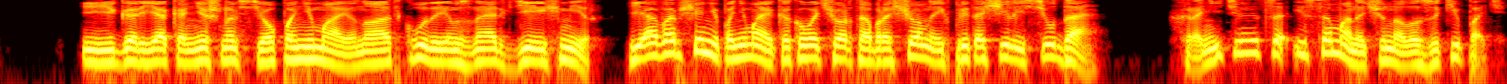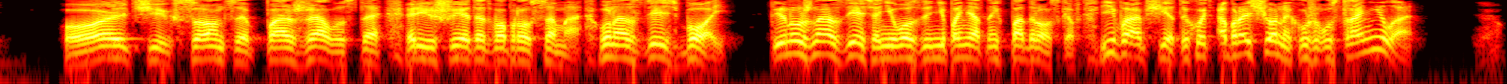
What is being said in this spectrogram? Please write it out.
«Игорь, я, конечно, все понимаю, но откуда им знать, где их мир? Я вообще не понимаю, какого черта обращенные их притащили сюда?» Хранительница и сама начинала закипать. «Ольчик, солнце, пожалуйста, реши этот вопрос сама. У нас здесь бой. Ты нужна здесь, а не возле непонятных подростков. И вообще, ты хоть обращенных уже устранила?»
